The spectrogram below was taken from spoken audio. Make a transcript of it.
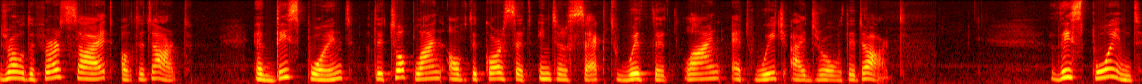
Draw the first side of the dart. At this point, the top line of the corset intersect with the line at which I draw the dart. This point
